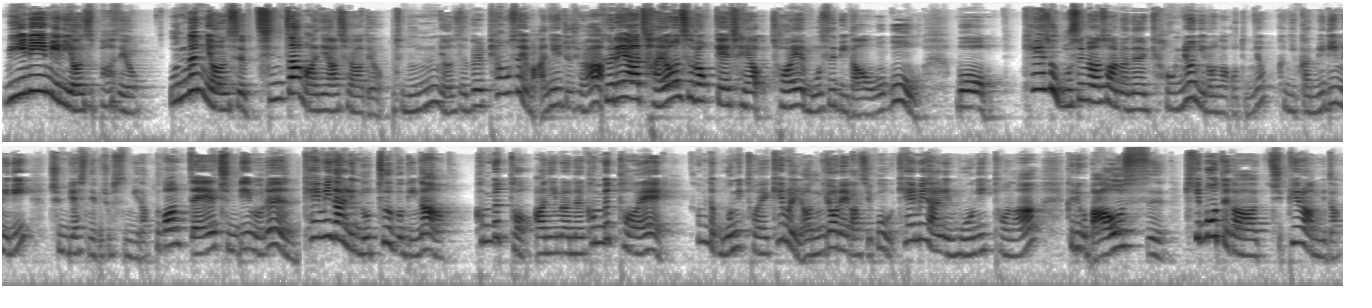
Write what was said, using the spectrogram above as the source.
미리미리 연습하세요. 웃는 연습 진짜 많이 하셔야 돼요. 웃는 연습을 평소에 많이 해주셔야 그래야 자연스럽게 제, 저의 모습이 나오고 뭐 계속 웃으면서 하면은 경련이 일어나거든요. 그러니까 미리미리 준비하시는 게 좋습니다. 두 번째 준비물은 캠이 달린 노트북이나 컴퓨터 아니면은 컴퓨터에 컴퓨터 모니터에 캠을 연결해가지고 캠이 달린 모니터나 그리고 마우스, 키보드가 주- 필요합니다.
